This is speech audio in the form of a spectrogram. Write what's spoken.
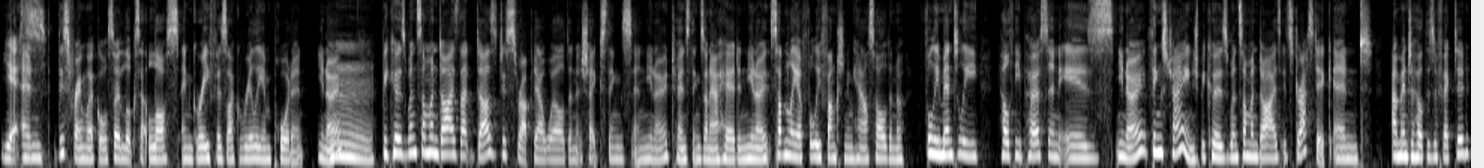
Yes. And this framework also looks at loss and grief as like really important, you know, Hmm. because when someone dies, that does disrupt our world and it shakes things and, you know, turns things on our head. And, you know, suddenly a fully functioning household and a fully mentally healthy person is, you know, things change because when someone dies, it's drastic and our mental health is affected.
